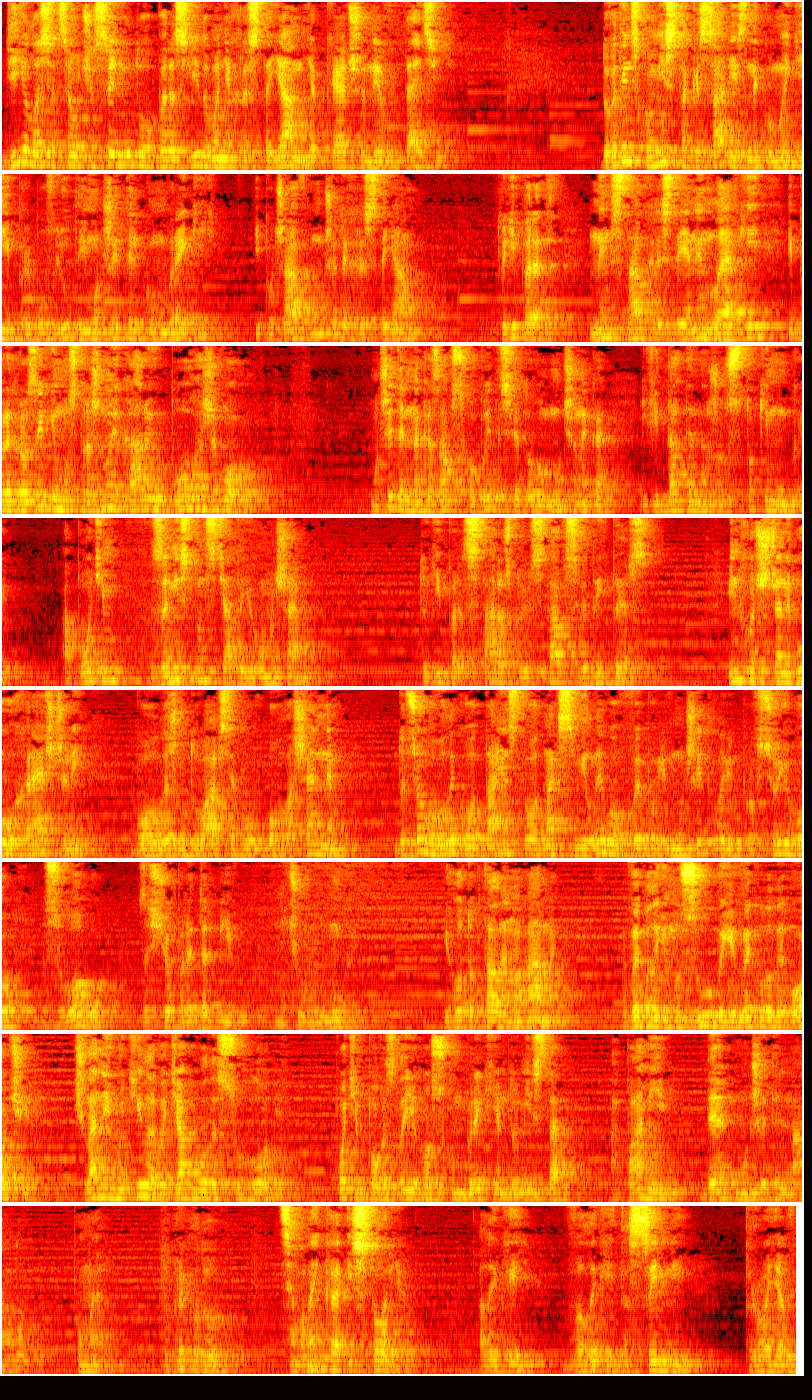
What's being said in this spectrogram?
Діялося це у часи лютого переслідування християн, яке чинив Децій. До Ветинського міста Кесарії з Никомидії прибув лютий мучитель Комврикій і почав мучити християн. Тоді перед ним став християнин Левкій і пригрозив йому страшною карою Бога живого. Мучитель наказав схопити святого мученика і віддати на жорстокі муки, а потім за містом стяти його мечем. Тоді перед старостою став святий Тирс. Він, хоч ще не був охрещений, бо лиш готувався, був оглашенним, до цього великого таїнства, однак сміливо виповів мучителеві про всю його злобу, за що перетерпів нечувані муки. Його топтали ногами, вибили йому зуби і викололи очі, члени його тіла витягували з суглобів. Потім повезли його з Кумбрикієм до міста Апамії, де мучитель нагло помер. До прикладу, ця маленька історія, але який великий та сильний прояв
